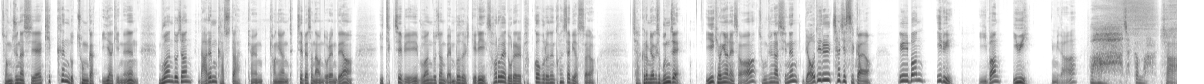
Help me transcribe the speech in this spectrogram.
정준하 씨의 키 큰 노총각 이야기는 무한도전 나름 가수다 경연, 경연 특집에서 나온 노래인데요. 이 특집이 무한도전 멤버들끼리 서로의 노래를 바꿔 부르는 컨셉이었어요. 자, 그럼 여기서 문제. 이 경연에서 정준하 씨는 몇 위를 차지했을까요? 1번 1위, 2번 2위입니다. 아, 잠깐만. 자,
